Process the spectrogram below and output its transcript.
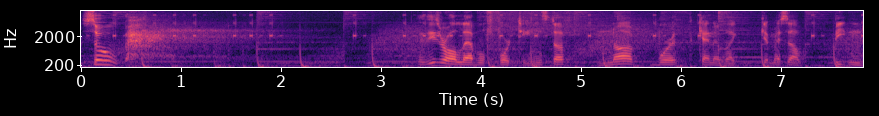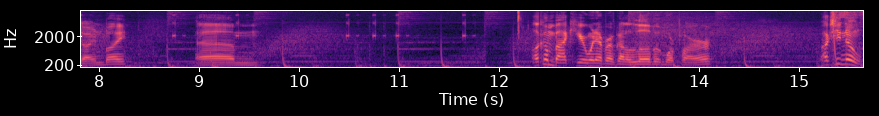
So, these are all level 14 stuff. Not worth kind of like get myself beaten down by. Um, I'll come back here whenever I've got a little bit more power. Actually, no.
